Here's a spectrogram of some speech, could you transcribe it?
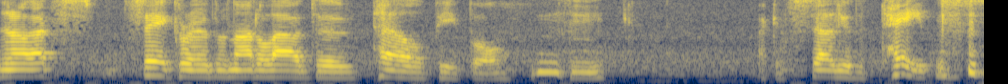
you know, that's sacred. We're not allowed to tell people. Mm-hmm. I can sell you the tapes.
